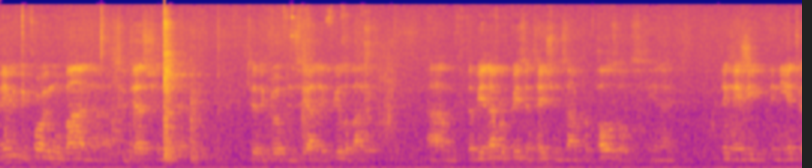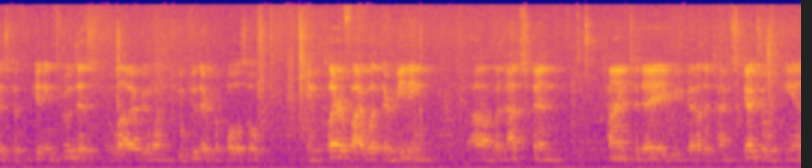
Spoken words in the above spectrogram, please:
Maybe before we move on, a suggestion to- to the group and see how they feel about it. Um, There'll be a number of presentations on proposals, and I think maybe in the interest of getting through this, allow everyone to do their proposal and clarify what they're meaning, uh, but not spend time today, we've got other time scheduled in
